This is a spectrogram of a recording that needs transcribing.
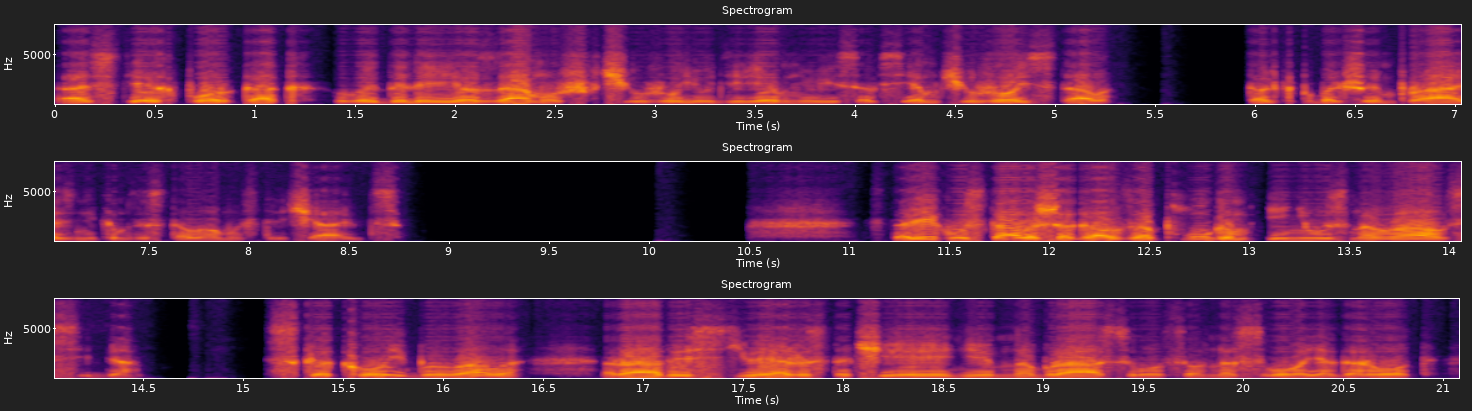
А с тех пор, как выдали ее замуж в чужую деревню и совсем чужой стала, только по большим праздникам за столом и встречаются. Старик устало шагал за плугом и не узнавал себя. С какой, бывало, радостью и ожесточением набрасывался он на свой огород —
